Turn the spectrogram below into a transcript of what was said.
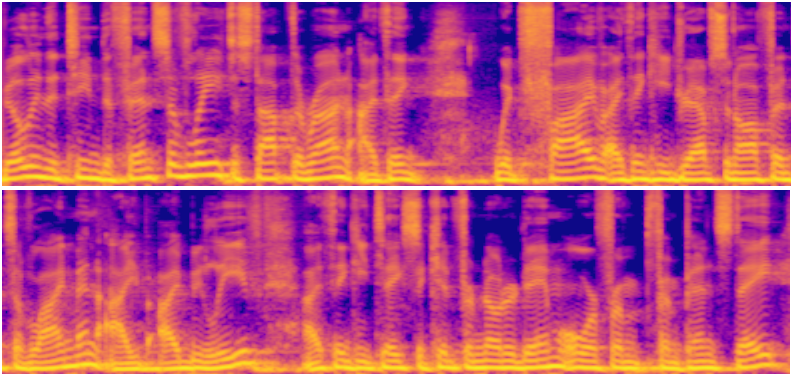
building the team defensively to stop the run. I think with five, I think he drafts an offensive lineman. I, I believe. I think he takes a kid from Notre Dame or from, from Penn State.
